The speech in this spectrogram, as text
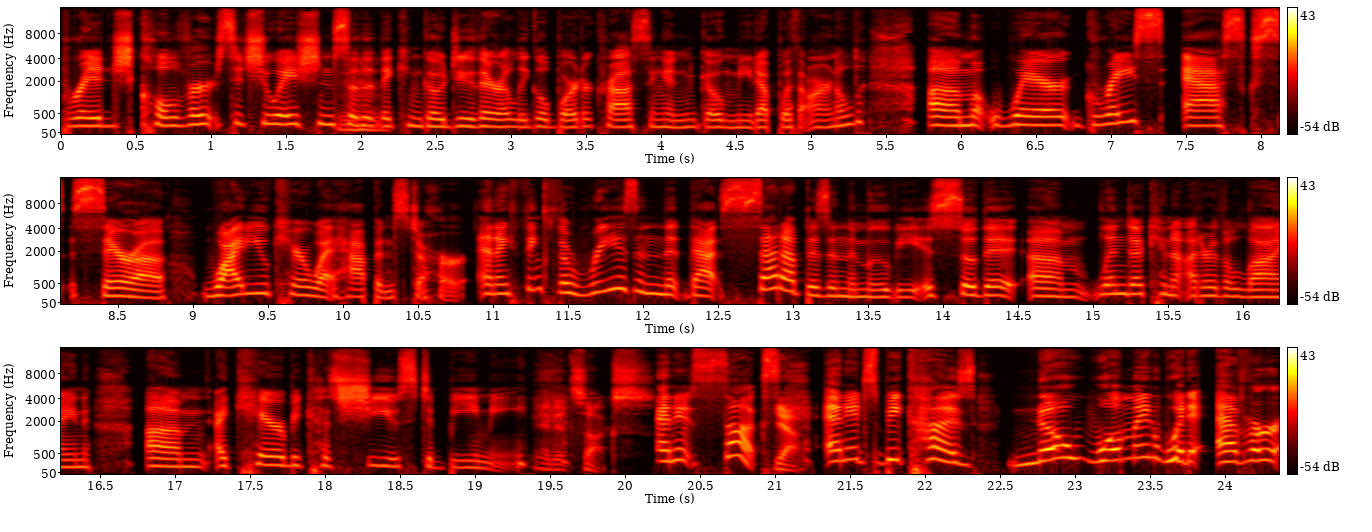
bridge culvert situation so that they can go do their illegal border crossing and go meet up with Arnold, um, where Grace asks Sarah, Why do you care what happens to her? And I think the reason that that setup is in the movie is so that um, Linda can utter the line, um, I care because she used to be me. And it sucks. And it sucks. Yeah. And it's because no woman would ever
